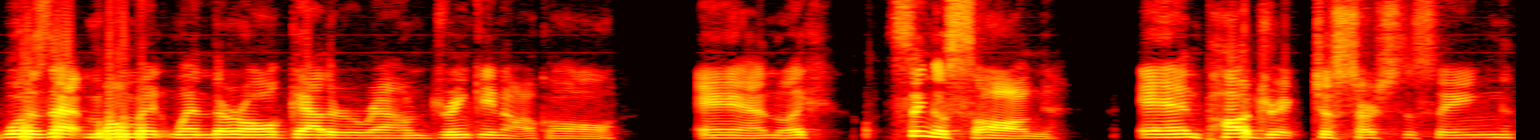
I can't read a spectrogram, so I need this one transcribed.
was that moment when they're all gathered around drinking alcohol and like sing a song, and Podrick just starts to sing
